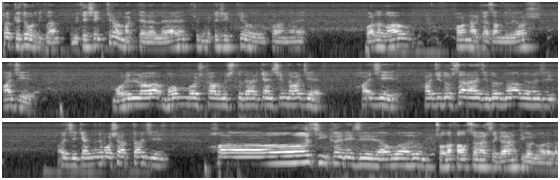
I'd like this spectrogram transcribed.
Çok kötü vurduk lan. Müteşekkir olmaktı herhalde. Evet çok müteşekkir olurum falan hani. Bu arada Love corner kazandırıyor. Hacı. Morillo bomboş kalmıştı derken şimdi Hacı. Hacı. Hacı dursana Hacı dur ne yapıyorsun Hacı? Hacı kendini boşa attı Hacı. Hacı kaleci Allah'ım. Sola falso verse garanti gol bu arada.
